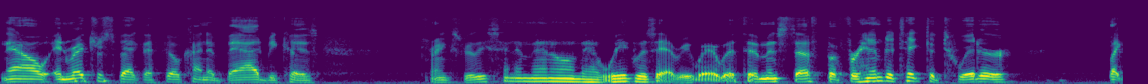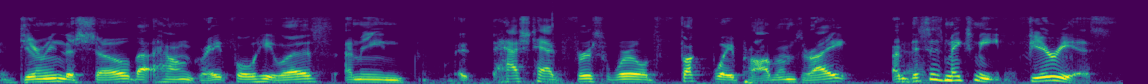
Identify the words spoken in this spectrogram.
Now, in retrospect, I feel kind of bad because Frank's really sentimental, and that wig was everywhere with him and stuff. But for him to take to Twitter, like during the show, about how ungrateful he was, I mean, hashtag first world fuckboy problems, right? Mean, This is makes me furious.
